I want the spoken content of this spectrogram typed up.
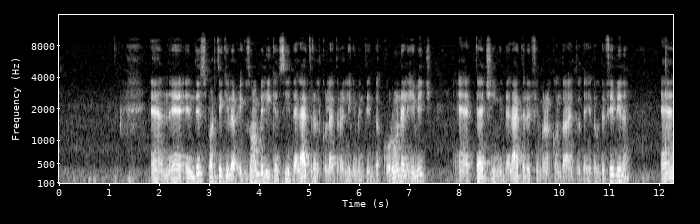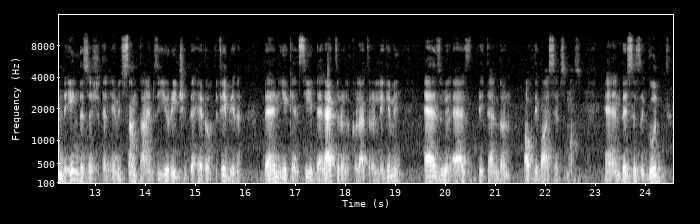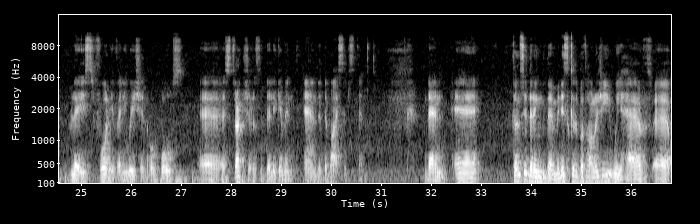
And uh, in this particular example, you can see the lateral collateral ligament in the coronal image attaching the lateral femoral condyle to the head of the fibula. And in the sagittal image, sometimes you reach the head of the fibula. Then you can see the lateral collateral ligament as well as the tendon of the biceps muscle. And this is a good place for evaluation of both uh, structures, the ligament and the biceps tendon. Then, uh, considering the meniscal pathology, we have, uh,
